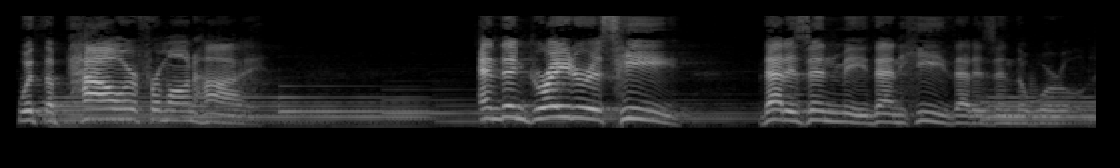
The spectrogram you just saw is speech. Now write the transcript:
with the power from on high. And then greater is He that is in me than He that is in the world.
